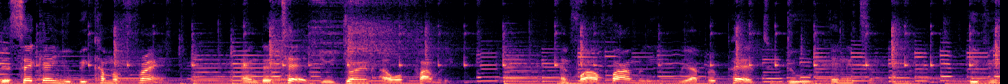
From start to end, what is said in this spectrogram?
The second, you become a friend. And the third, you join our family. And for our family, we are prepared to do anything, even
